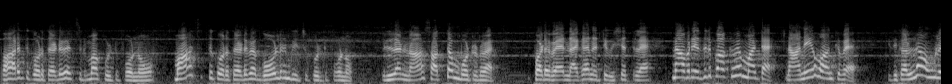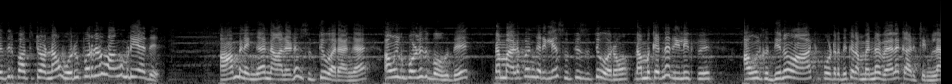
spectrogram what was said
வாரத்துக்கு ஒரு தடவை சினிமா கூட்டு போகணும். மாசத்துக்கு ஒரு தடவை கோல்டன் பீச் கூட்டு போகணும். இல்லன்னா சத்தம் போட்டுடுவேன். புடவை நகை நட்டு விஷயத்துல நான் அவரை எதிர்பார்க்கவே மாட்டேன். நானே வாங்குவேன். இதுக்கெல்லாம் அவங்களை எதிர்பார்த்துட்டோம்னா ஒரு பொருளும் வாங்க முடியாது. ஆம்பளைங்க நாலு இடம் சுத்தி வராங்க. அவங்களுக்கு பொழுது போகுது. நம்ம அடுப்பங்கரையிலே சுத்தி சுத்தி வரோம். நமக்கு என்ன ரிலீஃப் அவங்களுக்கு தினம் ஆட்டு போடுறதுக்கு நம்ம என்ன வேலை காரிச்சிங்களா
